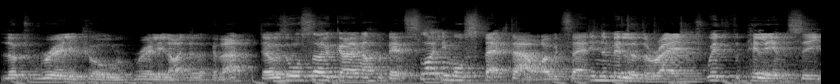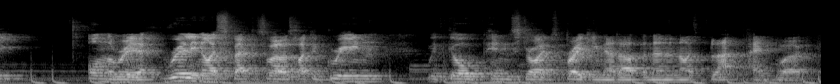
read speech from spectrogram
Looked really cool, really like the look of that. There was also going up a bit, slightly more specced out, I would say, in the middle of the range with the pillion seat on the rear. Really nice spec as well. It's like a green with gold pinstripes breaking that up and then a nice black paintwork.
